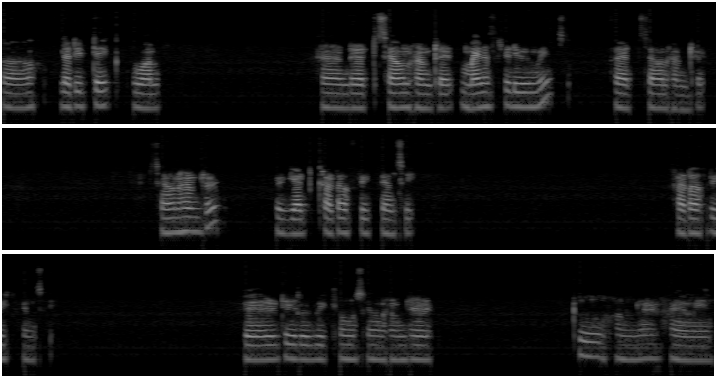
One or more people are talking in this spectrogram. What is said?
uh, let it take 1 and at 700 minus 3 dB means at 700 700 we get cutoff frequency. Cutoff frequency. Where it will become 700 200 I mean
